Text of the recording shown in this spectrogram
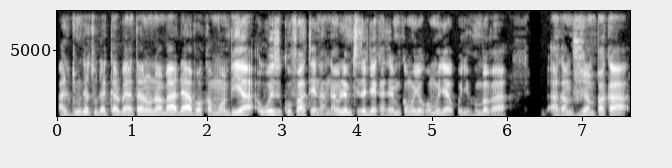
alitumika tu dakika arobaini na tano na baada hapo akamwambia huwezi kufaa tena, na yule mchezaji akateremka moja kwa moja kwenye vyumba vya akamshusha mpaka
